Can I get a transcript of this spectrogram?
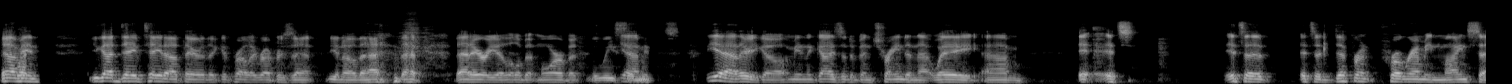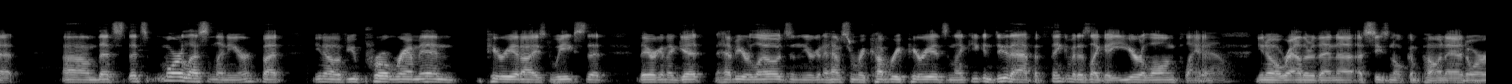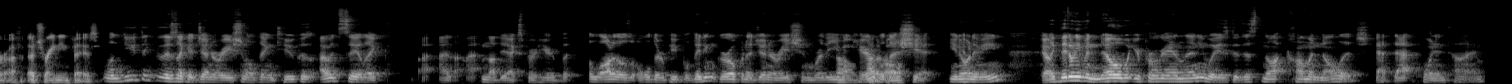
yeah, I mean, you got Dave Tate out there that could probably represent, you know, that that that area a little bit more. But Louis yeah, Simmons. yeah, there you go. I mean, the guys that have been trained in that way, um, it, it's it's a it's a different programming mindset um, that's that's more or less linear. But you know, if you program in periodized weeks that they're going to get heavier loads and you're going to have some recovery periods and like you can do that but think of it as like a year long plan yeah you know, rather than a, a seasonal component or a, a, training phase. Well, do you think that there's like a generational thing too? Because I would say like I, am not the expert here, but a lot of those older people they didn't grow up in a generation where they even oh, cared about that shit. You know what I mean? Yep. Like they don't even know what you're programming anyways because it's not common knowledge at that point in time.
